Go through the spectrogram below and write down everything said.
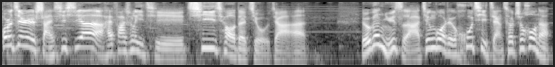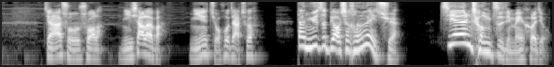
话说近日陕西西安啊还发生了一起蹊跷的酒驾案，有个女子啊经过这个呼气检测之后呢，警察叔叔说了，你下来吧，你酒后驾车。但女子表示很委屈，坚称自己没喝酒。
